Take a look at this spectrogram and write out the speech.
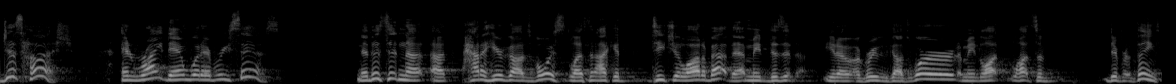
Just hush and write down whatever he says. Now, this isn't a, a, how to hear God's voice lesson. I could teach you a lot about that. I mean, does it, you know, agree with God's word? I mean, lot, lots of different things.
